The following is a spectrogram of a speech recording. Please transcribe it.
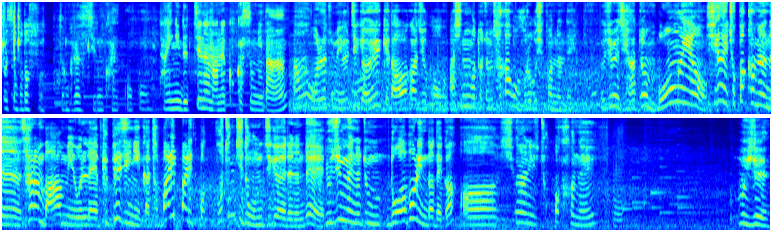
벌써 묻었어. 전 그래서 지금 갈 거고 다행히 늦지는 않을 것 같습니다. 아 원래 좀 일찍 여유 있게 나와가지고 맛있는 것도 좀 사가고 그러고 싶었는데 요즘에 제가 좀 멍해요. 시간이 촉박하면은 사람 마음이 원래 급해지니까 더 빠릿빠릿 막 허둥지둥 움직여야 되는데 요즘에는 좀 놓아버린다 내가. 아 시간이 촉박하네. 왜 이래?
